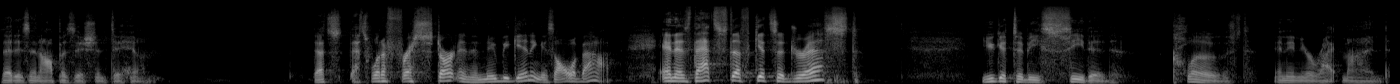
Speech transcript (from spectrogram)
that is in opposition to Him. That's, that's what a fresh start and a new beginning is all about. And as that stuff gets addressed, you get to be seated, clothed, and in your right mind,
